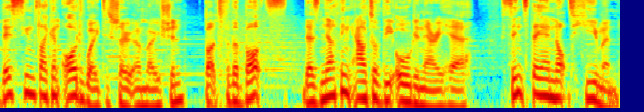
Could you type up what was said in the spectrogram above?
this seems like an odd way to show emotion, but for the bots, there's nothing out of the ordinary here. Since they are not human,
